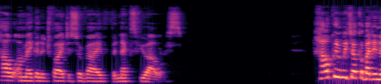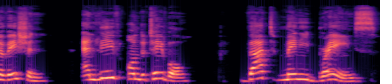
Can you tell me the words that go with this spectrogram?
how am I going to try to survive the next few hours? How can we talk about innovation and leave on the table that many brains,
